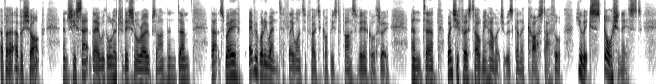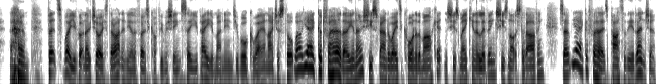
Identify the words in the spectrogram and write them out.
of a of a shop, and she sat there with all her traditional robes on, and um, that's where everybody went if they wanted photocopies to pass a vehicle through. And uh, when she first told me how much it was going to cost, I thought, "You extortionist!" Um, but well, you've got no choice. There aren't any other photocopy machines, so you pay your money and you walk away. And I just thought, well, yeah, good for her though. You know, she's found a way to corner the market and she's making a living. She's not starving, so yeah, good for her. It's part of the adventure.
